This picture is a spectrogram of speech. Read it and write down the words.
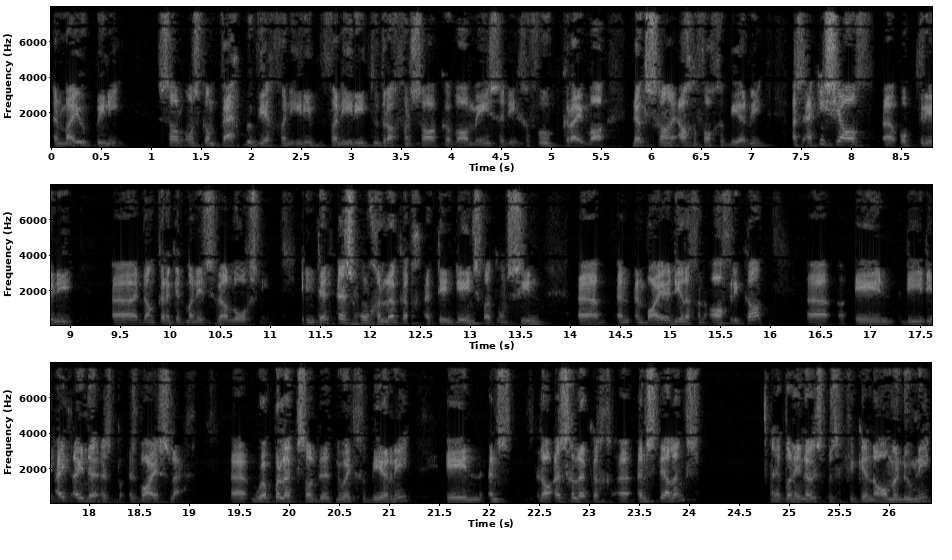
in my opinie sal ons kan wegbeweeg van hierdie van hierdie toedrag van sake waar mense die gevoel kry maar niks gaan in elk geval gebeur nie. As ek nie self uh, optree nie, uh, dan kan ek dit maar net sowel los nie. En dit is ja. ongelukkig 'n tendens wat ons sien uh, in in baie dele van Afrika. Uh en die die uiteinde is is baie sleg. Uh hopelik sal dit nooit gebeur nie en in, daar is gelukkig uh, instellings en ek wil nie nou spesifieke name noem nie,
